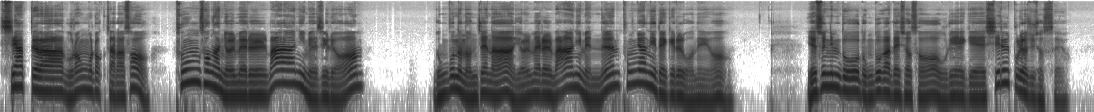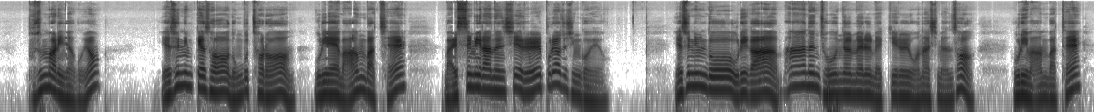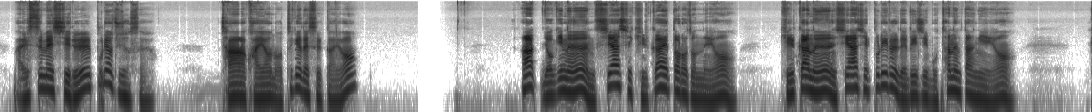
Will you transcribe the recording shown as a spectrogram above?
씨앗들아 무럭무럭 자라서 풍성한 열매를 많이 맺으렴. 농부는 언제나 열매를 많이 맺는 풍년이 되기를 원해요. 예수님도 농부가 되셔서 우리에게 씨를 뿌려주셨어요. 무슨 말이냐고요? 예수님께서 농부처럼 우리의 마음밭에 말씀이라는 씨를 뿌려주신 거예요. 예수님도 우리가 많은 좋은 열매를 맺기를 원하시면서 우리 마음밭에 말씀의 씨를 뿌려주셨어요. 자, 과연 어떻게 됐을까요? 아, 여기는 씨앗이 길가에 떨어졌네요. 길가는 씨앗이 뿌리를 내리지 못하는 땅이에요.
